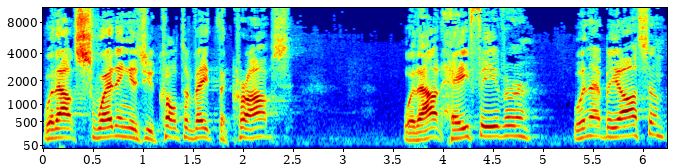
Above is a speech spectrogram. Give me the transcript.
Without sweating as you cultivate the crops? Without hay fever. Wouldn't that be awesome?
